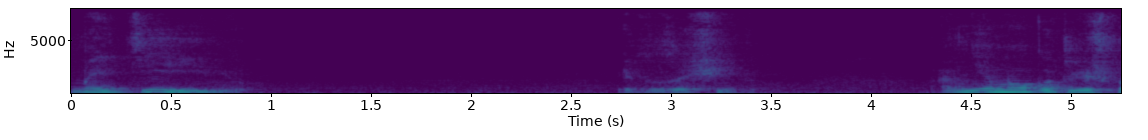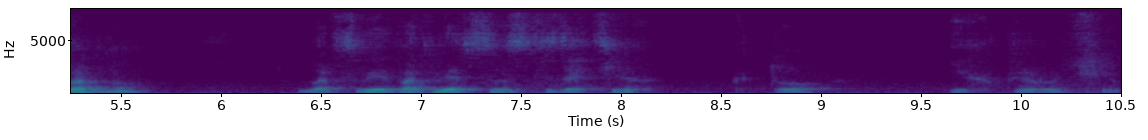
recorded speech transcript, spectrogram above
найти ее, эту защиту, они могут лишь в одном – в ответственности за тех, кто их приручил.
